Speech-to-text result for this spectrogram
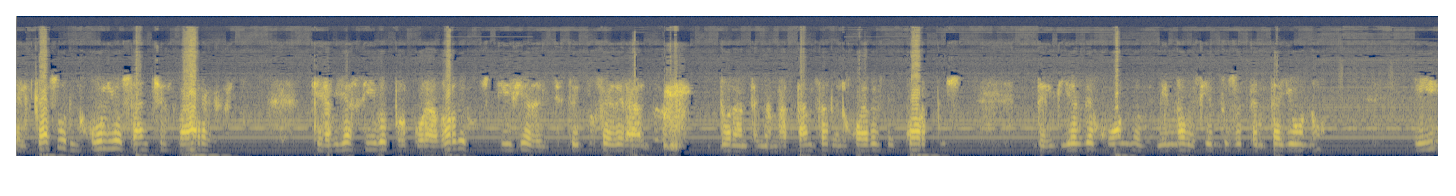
el caso de Julio Sánchez Vargas, que había sido procurador de justicia del Distrito Federal durante la matanza del jueves de Corpus del 10 de junio de 1971 y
